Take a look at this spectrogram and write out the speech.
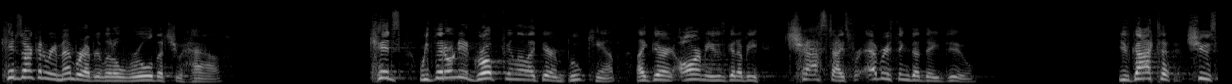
Kids aren't going to remember every little rule that you have. Kids, we, they don't need to grow up feeling like they're in boot camp, like they're an army who's going to be chastised for everything that they do. You've got to choose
